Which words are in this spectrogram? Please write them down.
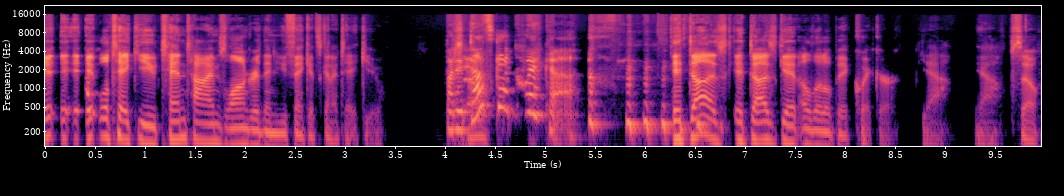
it, it, it, will take you 10 times longer than you think it's going to take you. But so, it does get quicker. It does it does get a little bit quicker. Yeah yeah so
